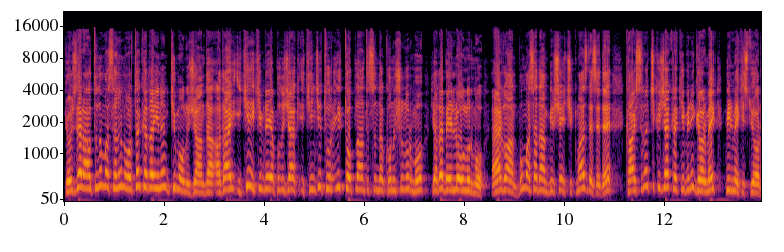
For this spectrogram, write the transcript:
Gözler altılı masanın ortak adayının kim olacağında aday 2 Ekim'de yapılacak ikinci tur ilk toplantısında konuşulur mu ya da belli olur mu? Erdoğan bu masadan bir şey çıkmaz dese de karşısına çıkacak rakibini görmek, bilmek istiyor.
